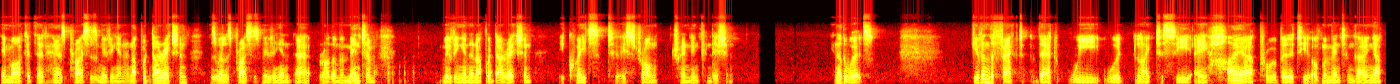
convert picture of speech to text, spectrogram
a market that has prices moving in an upward direction, as well as prices moving in, uh, rather momentum moving in an upward direction, equates to a strong trending condition. In other words, given the fact that we would like to see a higher probability of momentum going up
